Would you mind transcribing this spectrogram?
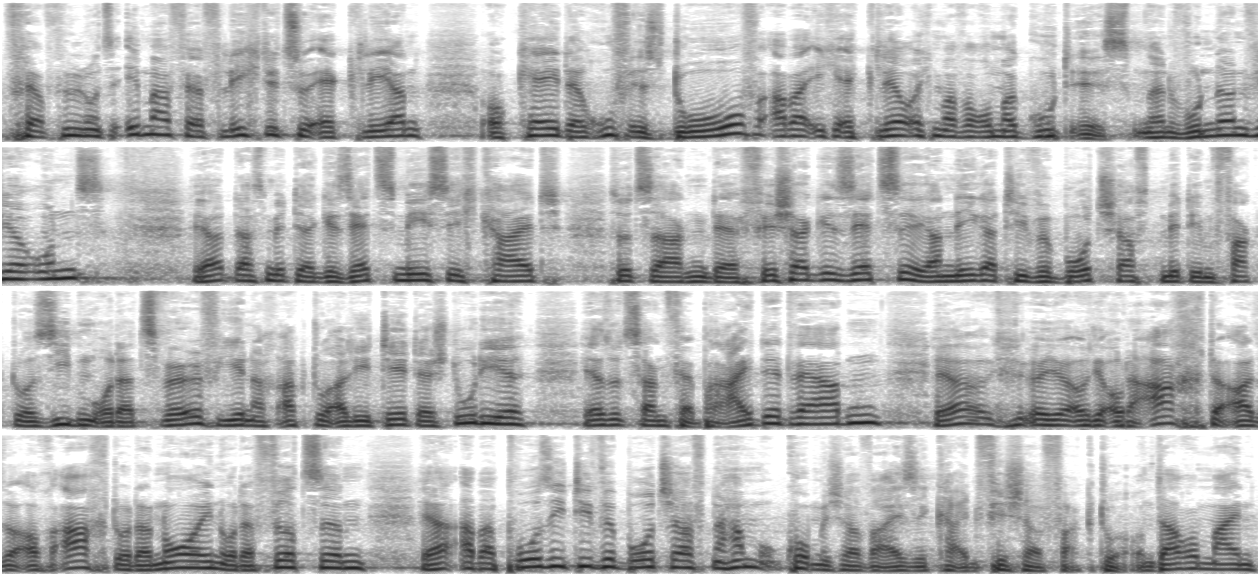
fühlen uns immer verpflichtet zu erklären, okay, der Ruf ist doof, aber ich erkläre euch mal, warum er gut ist. Und dann wundern wir uns, ja, dass mit der Gesetzmäßigkeit sozusagen der Fischergesetze, ja, negative Botschaft mit dem Faktor sieben oder zwölf, je nach Aktualität der Studie, ja, sozusagen verbreitet werden, ja, oder acht, also auch acht oder neun oder vierzehn, ja, aber positive Botschaften haben komischerweise keinen Fischerfaktor. Und darum mein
